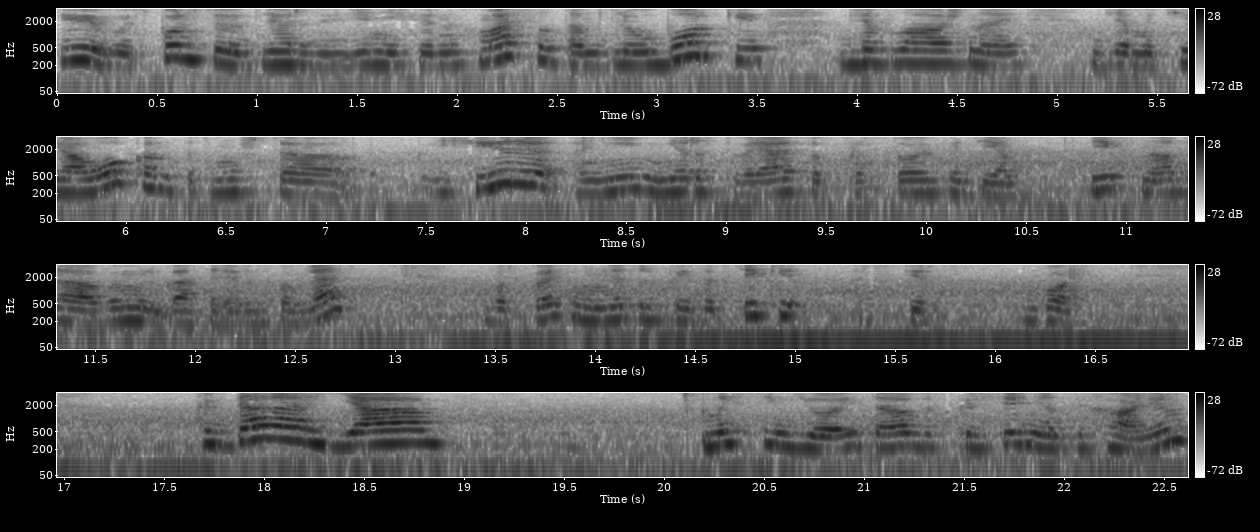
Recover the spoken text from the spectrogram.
Я его использую для разведения эфирных масел, там для уборки, для влажной, для мытья окон, потому что эфиры, они не растворяются в простой воде. Их надо в эмульгаторе разбавлять. Вот, поэтому у меня только из аптеки спирт. Вот. Когда я... Мы с семьей, да, в воскресенье отдыхали,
